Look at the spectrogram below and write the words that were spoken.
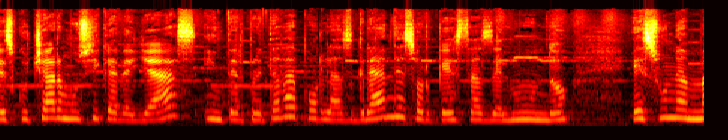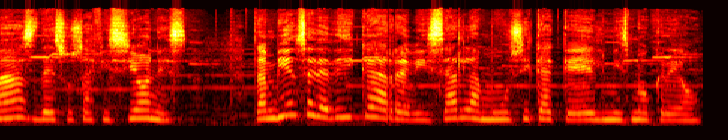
Escuchar música de jazz interpretada por las grandes orquestas del mundo es una más de sus aficiones. También se dedica a revisar la música que él mismo creó,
